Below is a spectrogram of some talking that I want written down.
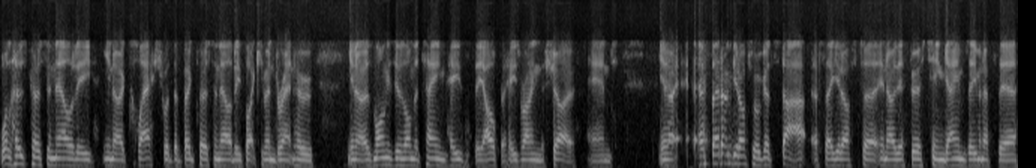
Will his personality, you know, clash with the big personalities like Kevin Durant, who, you know, as long as he's on the team, he's the alpha, he's running the show, and you know, if they don't get off to a good start, if they get off to you know their first ten games, even if they're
